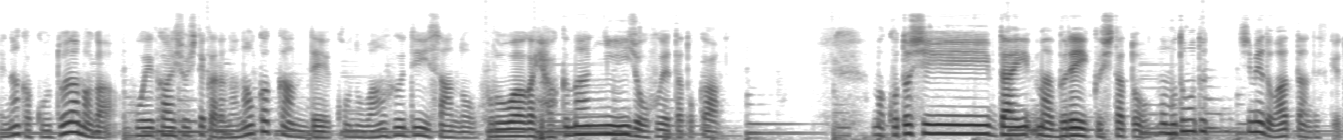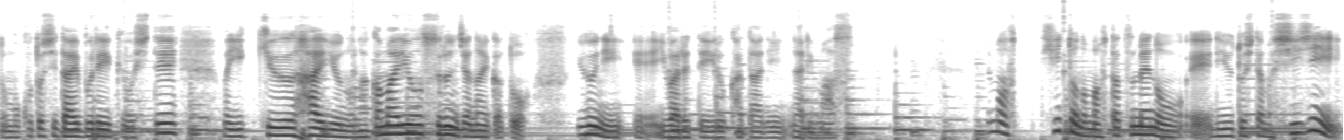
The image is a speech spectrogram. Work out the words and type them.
えなんかこうドラマが放映開始してから7日間でこのワンフディさんのフォロワーが100万人以上増えたとか、まあ、今年大、まあ、ブレイクしたともともと知名度はあったんですけども今年大ブレイクをして、まあ、一級俳優の仲間入りをするんじゃないかというふうに、えー、言われている方になります。でまあヒットのまあ2つ目の、え理由としては、ま、CG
